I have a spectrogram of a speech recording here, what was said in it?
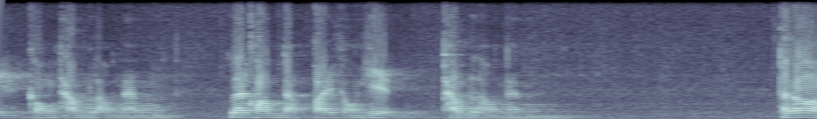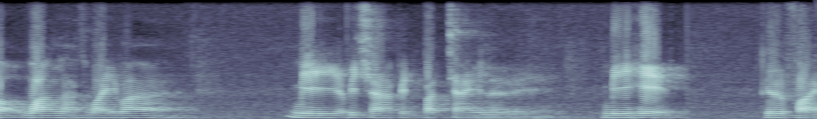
ตุของธรรมเหล่านั้น และความดับไปของเหตุธรรมเหล่านั้นแล้วก็วางหลักไว้ว่า มีอวิชชาเป็นปัจจัยเลย มีเหตุคือฝ่าย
